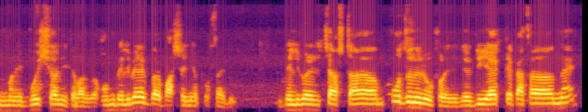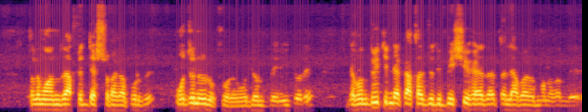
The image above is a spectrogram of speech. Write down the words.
মানে বৈশা নিতে পারবে হোম ডেলিভারি একবার বাসায় নিয়ে পৌঁছায় দিই। ডেলিভারি চার্জটা ওজনের উপরে যদি একটা কাঁথা নেয়, তাহলে মনে হয় আপনার দেড়শো টাকা পড়বে। ওজনের উপরে, ওজন বেরি করে। যেমন দুই, তিনটা কাঁথা যদি বেশি হয়ে যায়, তাহলে আবার মনে করলে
